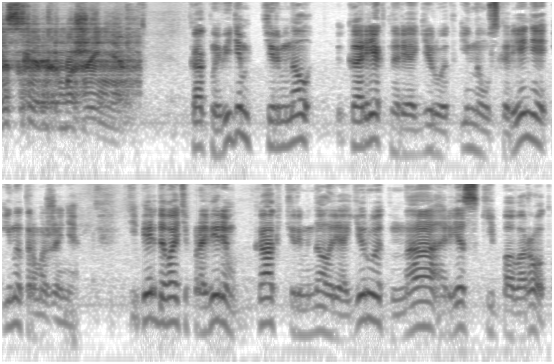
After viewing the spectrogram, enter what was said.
Резкое торможение. Как мы видим, терминал корректно реагирует и на ускорение, и на торможение. Теперь давайте проверим, как терминал реагирует на резкий поворот.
